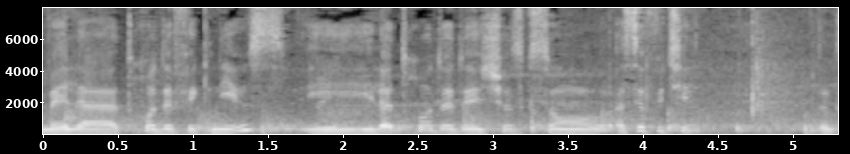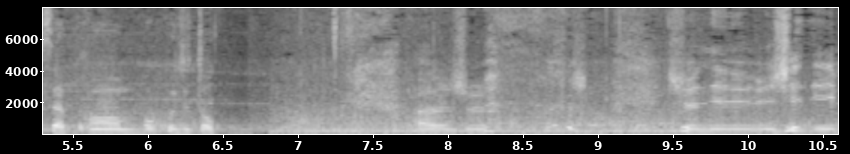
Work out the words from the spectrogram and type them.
Mais il y a trop de fake news et il y a trop de, choses qui sont assez futiles. Donc ça prend beaucoup de temps. Euh, je, je, des,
